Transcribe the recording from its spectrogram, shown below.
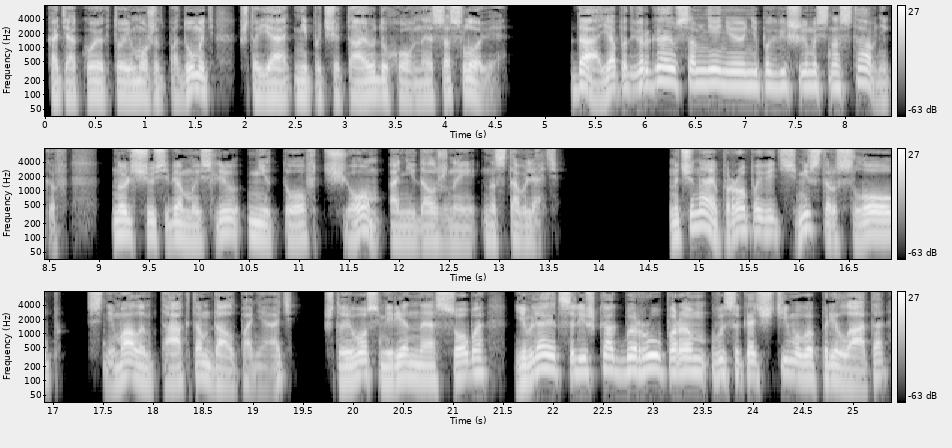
хотя кое-кто и может подумать, что я не почитаю духовное сословие. Да, я подвергаю сомнению непогрешимость наставников, но льщу себя мыслью не то, в чем они должны наставлять. Начиная проповедь, мистер Слоуп с немалым тактом дал понять, что его смиренная особа является лишь как бы рупором высокочтимого прилата,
